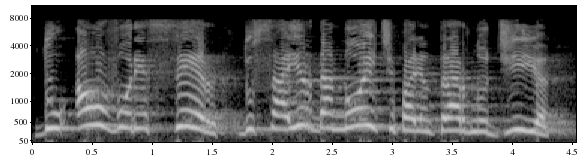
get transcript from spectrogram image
do alvorecer, do sair da noite para entrar no dia,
